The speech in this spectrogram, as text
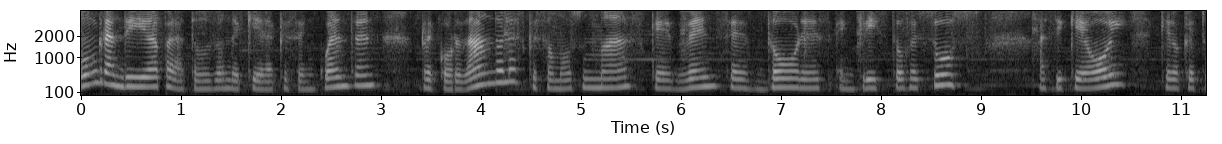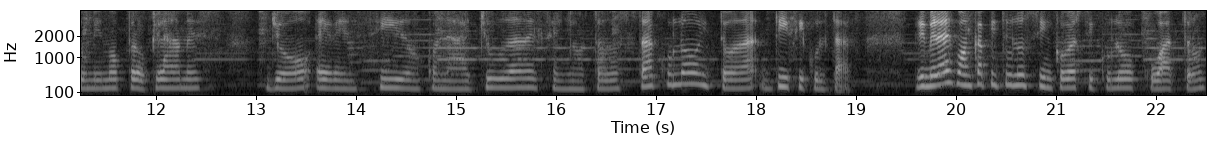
Un gran día para todos donde quiera que se encuentren, recordándoles que somos más que vencedores en Cristo Jesús. Así que hoy quiero que tú mismo proclames, yo he vencido con la ayuda del Señor todo obstáculo y toda dificultad. Primera de Juan capítulo 5 versículo 4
